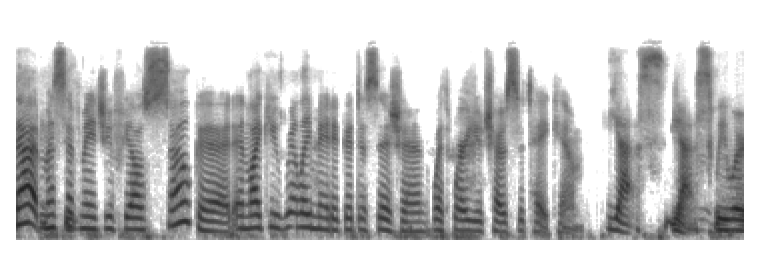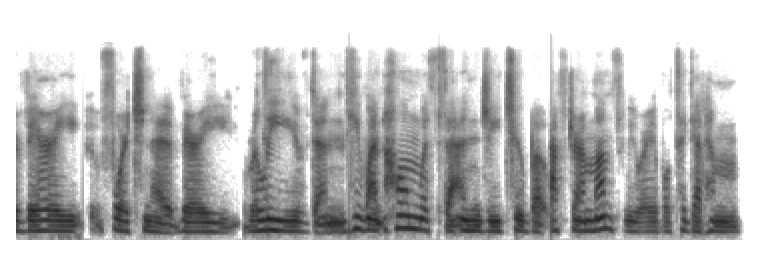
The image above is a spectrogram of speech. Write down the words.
That must have made you feel so good. And like you really made a good decision with where you chose to take him. Yes, yes. We mm-hmm. were very fortunate, very relieved. And he went home with the NG tube. But after a month, we were able to get him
